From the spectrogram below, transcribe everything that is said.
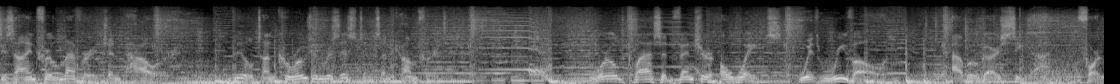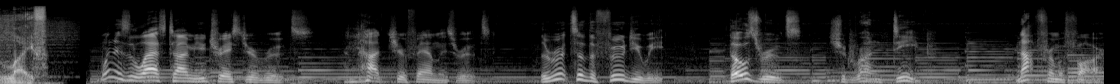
Designed for leverage and power. Built on corrosion resistance and comfort. World class adventure awaits with Revo. Abu Garcia for life. When is the last time you traced your roots? Not your family's roots. The roots of the food you eat. Those roots should run deep, not from afar.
